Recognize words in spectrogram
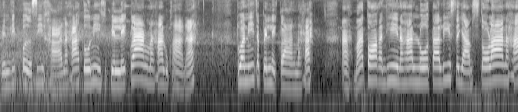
เป็นลิปเปอร์สี่ขานะคะ ตัวนี้สิเป็นเล็กล่างนะคะ ลูกค้านะ ตัวนี้จะเป็นเหล็กกลางนะคะ อะมาต่อกันที่นะคะโลตารี่สยามสโตล่านะคะ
